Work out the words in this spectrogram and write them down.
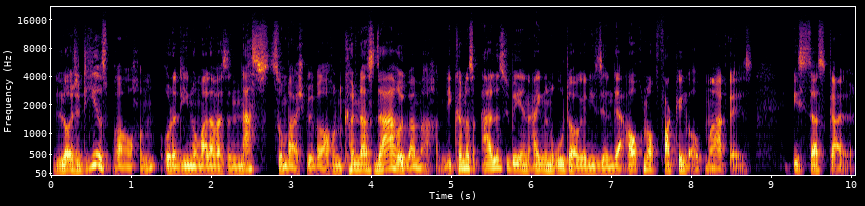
Leute, die es brauchen oder die normalerweise NAS zum Beispiel brauchen, können das darüber machen. Die können das alles über ihren eigenen Router organisieren, der auch noch fucking Open Hardware ist. Ist das geil?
